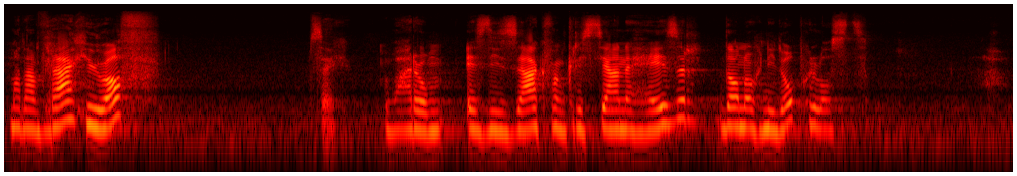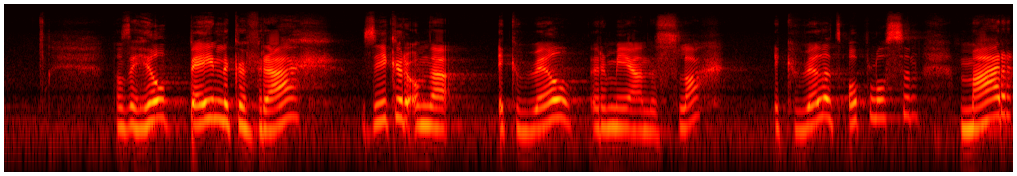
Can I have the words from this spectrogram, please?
Maar dan vraag je je af, zeg, waarom is die zaak van Christiane Heizer dan nog niet opgelost? Dat is een heel pijnlijke vraag. Zeker omdat ik wil ermee aan de slag. Ik wil het oplossen. Maar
